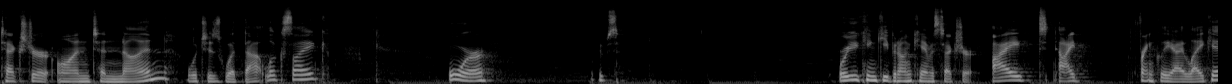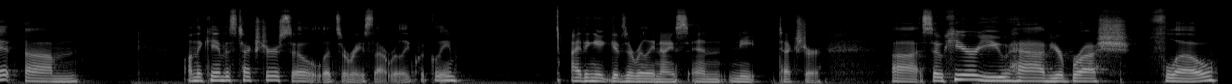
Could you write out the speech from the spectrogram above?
texture on to none, which is what that looks like. Or, oops, or you can keep it on canvas texture. I, I, frankly, I like it um, on the canvas texture. So let's erase that really quickly. I think it gives a really nice and neat texture. Uh, so here you have your brush flow,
